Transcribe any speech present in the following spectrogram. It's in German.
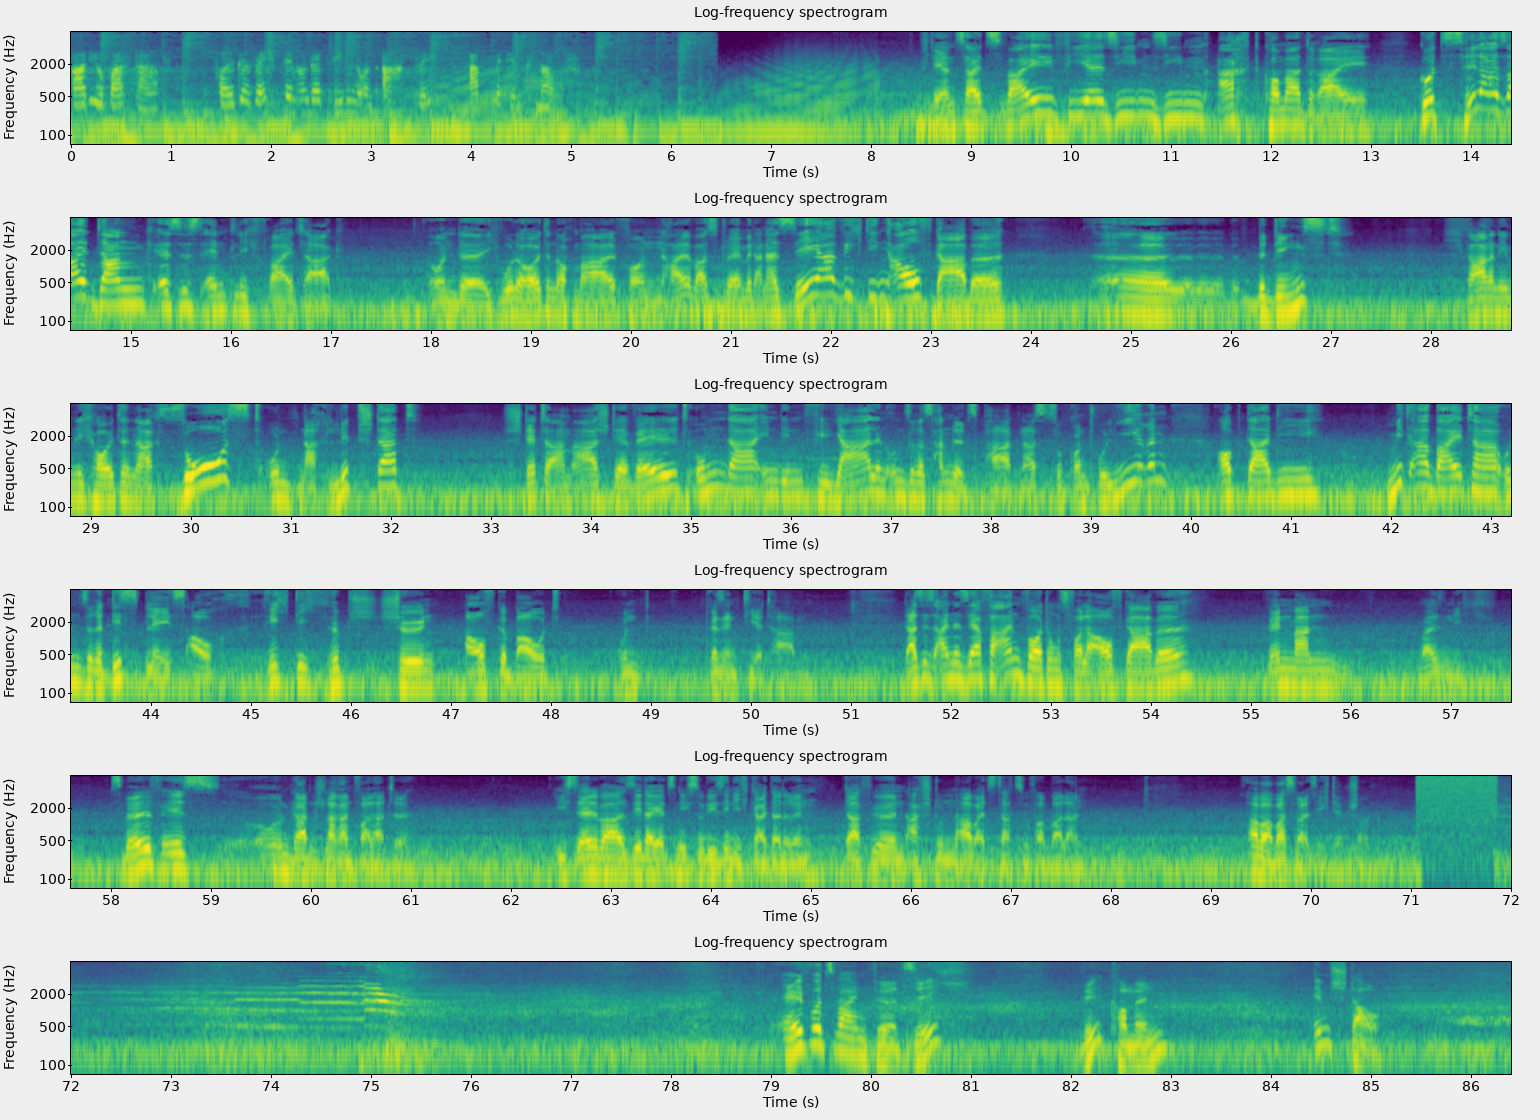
Radio Bastard. Folge 1687. Ab mit dem Knopf. Sternzeit 24778,3. Godzilla sei Dank, es ist endlich Freitag. Und äh, ich wurde heute nochmal von Halberstram mit einer sehr wichtigen Aufgabe äh, bedingst. Ich fahre nämlich heute nach Soest und nach Lippstadt, Städte am Arsch der Welt, um da in den Filialen unseres Handelspartners zu kontrollieren, ob da die Mitarbeiter unsere Displays auch richtig hübsch, schön aufgebaut und präsentiert haben. Das ist eine sehr verantwortungsvolle Aufgabe, wenn man, weiß ich nicht, zwölf ist und gerade einen Schlaganfall hatte. Ich selber sehe da jetzt nicht so die Sinnigkeit da drin, dafür einen 8 Stunden Arbeitstag zu verballern. Aber was weiß ich denn schon. 11.42 Uhr. Willkommen im Stau.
